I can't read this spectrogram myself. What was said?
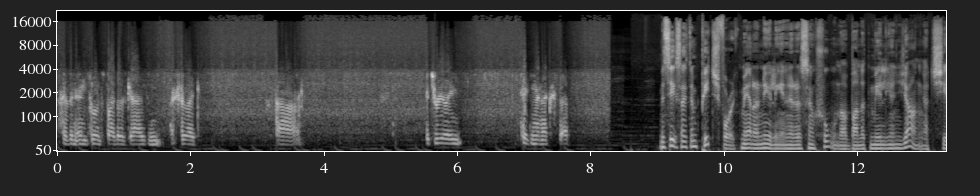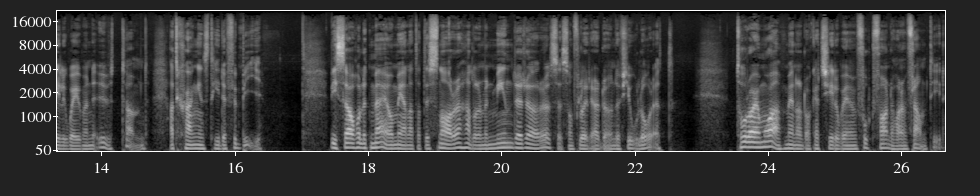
have been influenced by those guys, and I feel like uh, it's really taking the next step. Musiksajten Pitchfork menar nyligen i en recension av bandet Million Young att Chillwaven är uttömd, att genrens tid är förbi. Vissa har hållit med och menat att det snarare handlar om en mindre rörelse som florerade under fjolåret. Toro Amoa menar dock att Chillwaven fortfarande har en framtid.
